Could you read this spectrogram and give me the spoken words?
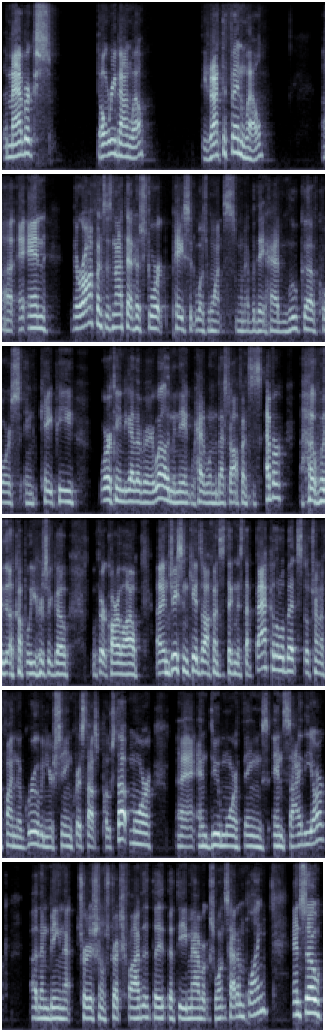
the Mavericks don't rebound well. They do not defend well. Uh, and their offense is not that historic pace it was once whenever they had Luka, of course, and KP working together very well. I mean, they had one of the best offenses ever uh, with a couple years ago with Rick Carlisle. Uh, and Jason Kidd's offense is taking a step back a little bit, still trying to find the groove. And you're seeing Kristaps post up more uh, and do more things inside the arc uh, than being that traditional stretch five that the, that the Mavericks once had him playing. And so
